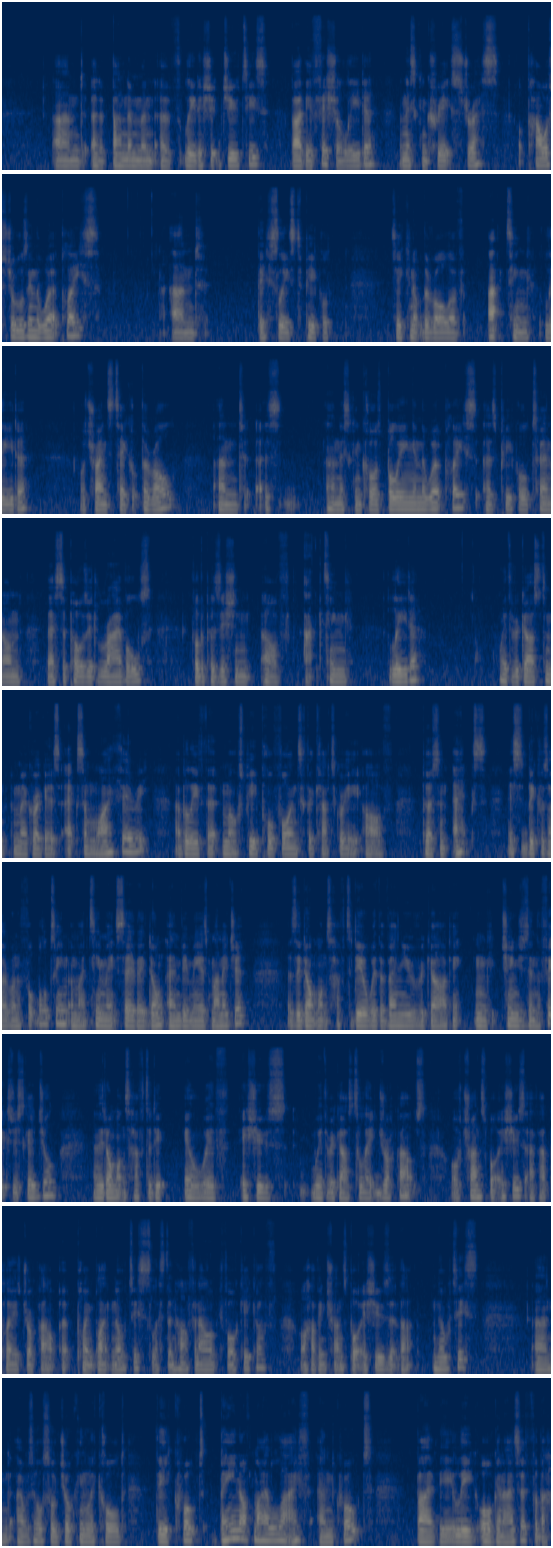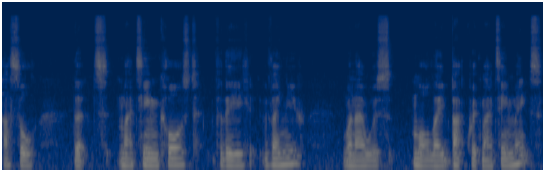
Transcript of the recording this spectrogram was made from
and an abandonment of leadership duties by the official leader and this can create stress or power struggles in the workplace and this leads to people taking up the role of acting leader or trying to take up the role and as and this can cause bullying in the workplace as people turn on their supposed rivals for the position of acting leader. With regards to McGregor's X and Y theory, I believe that most people fall into the category of person X. This is because I run a football team and my teammates say they don't envy me as manager as they don't want to have to deal with a venue regarding changes in the fixture schedule and they don't want to have to deal with issues with regards to late dropouts or transport issues. I've had players drop out at point blank notice less than half an hour before kick-off or having transport issues at that notice and I was also jokingly called the quote bane of my life end quote by the league organizer for the hassle that my team caused for the venue when I was more laid back with my teammates.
